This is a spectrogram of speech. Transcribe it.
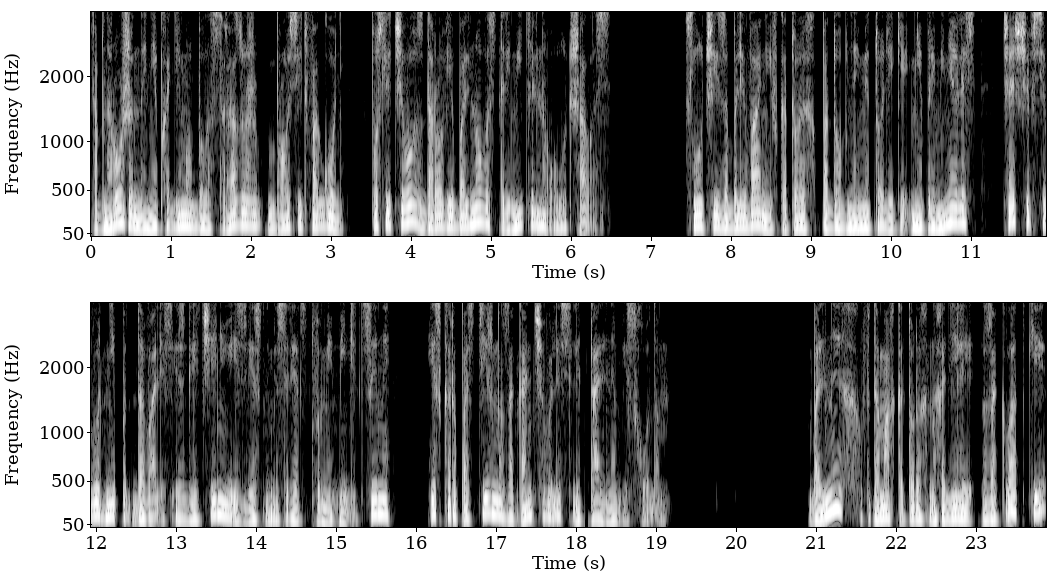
Обнаруженное необходимо было сразу же бросить в огонь, после чего здоровье больного стремительно улучшалось. Случаи заболеваний, в которых подобные методики не применялись, чаще всего не поддавались излечению известными средствами медицины и скоропостижно заканчивались летальным исходом. Больных, в домах которых находили закладки,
